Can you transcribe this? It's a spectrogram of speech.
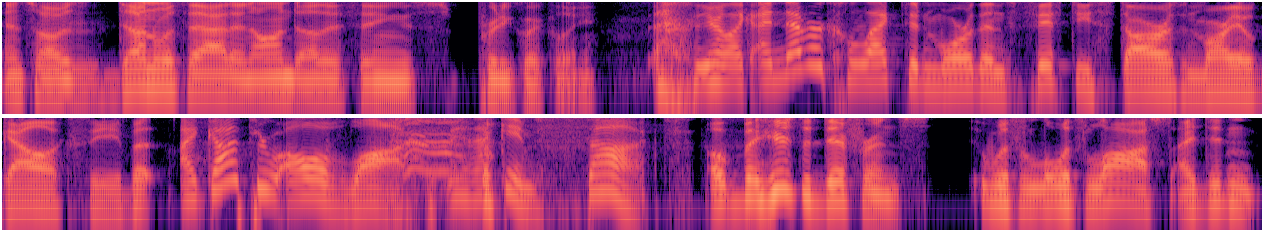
and so I was Mm. done with that and on to other things pretty quickly. You're like, I never collected more than 50 stars in Mario Galaxy, but I got through all of Lost. But man, that game sucked. Oh, but here's the difference with with Lost. I didn't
